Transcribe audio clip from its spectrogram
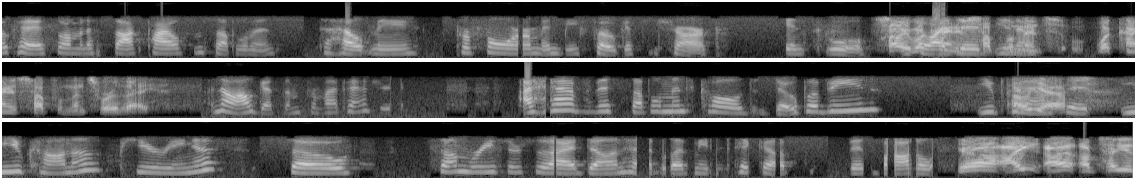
okay, so I'm going to stockpile some supplements to help me perform and be focused and sharp in school. Sorry, and what so kind I did, of supplements? You know, what kind of supplements were they? no, I'll get them from my pantry. I have this supplement called Dopamine. You Oh, pronounce yes. it Mucuna pruriens. So some research that I had done had led me to pick up this bottle. Yeah, I, I I'll tell you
